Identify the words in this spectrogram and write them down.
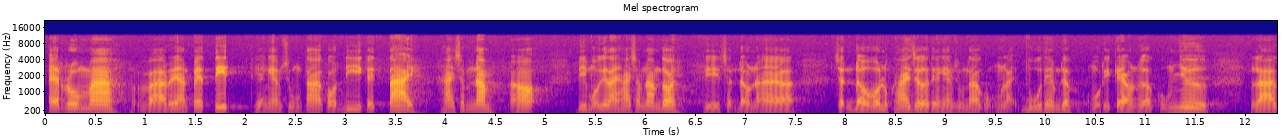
AS Roma và Real Betis thì anh em chúng ta có đi cái tài 2.5 đó đi mỗi cái tài 2.5 thôi. Thì trận đấu là uh, à, trận đấu vào lúc 2 giờ thì anh em chúng ta cũng lại bú thêm được một cái kèo nữa. Cũng như là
